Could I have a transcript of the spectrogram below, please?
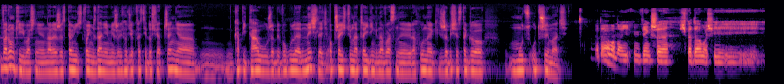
warunki właśnie należy spełnić Twoim zdaniem, jeżeli chodzi o kwestie doświadczenia, mm, kapitału, żeby w ogóle myśleć o przejściu na trading na własny rachunek, żeby się z tego móc utrzymać? Wiadomo, no im większa świadomość i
